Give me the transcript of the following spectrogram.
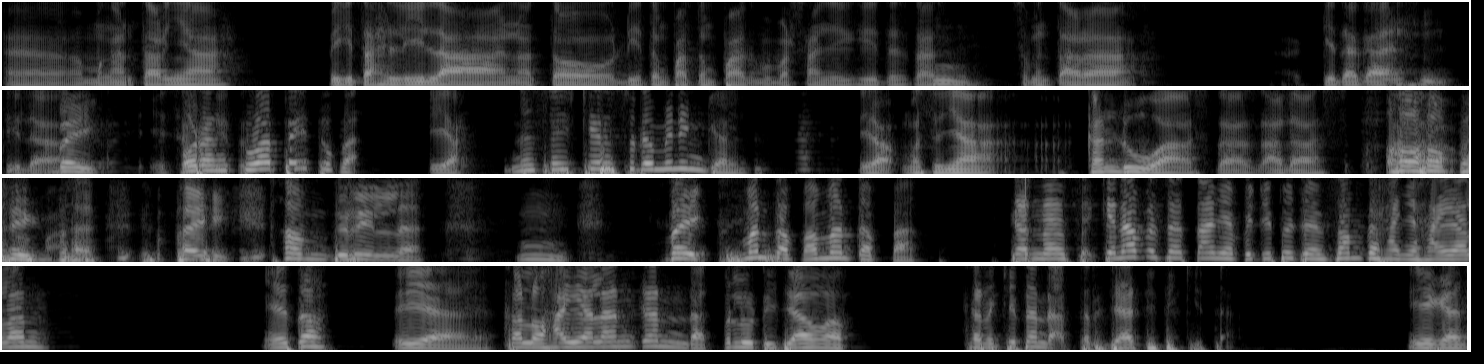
uh, mengantarnya pergi tahlilan atau di tempat-tempat berbasanya gitu Stas. Hmm. Sementara kita kan tidak Baik. Orang itu. tua itu Pak? Iya. Nah saya kira sudah meninggal. Tidak, maksudnya kan dua Stas, ada Oh ada baik bapak, Pak. Baik. Alhamdulillah. Hmm. Baik. Mantap Pak. Mantap Pak. Karena kenapa saya tanya begitu jangan sampai hanya hayalan. Itu. Iya. Kalau hayalan kan tidak perlu dijawab. Karena kita tidak terjadi di kita. Iya kan?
